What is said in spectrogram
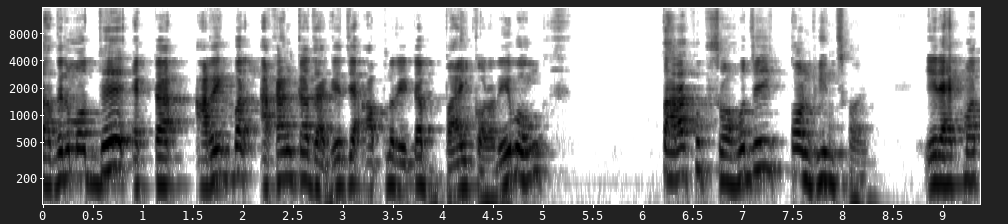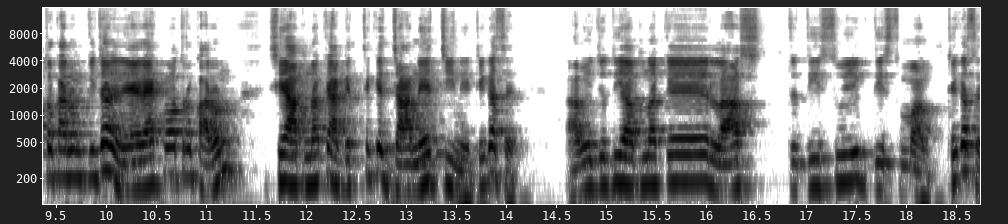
তাদের মধ্যে একটা আরেকবার আকাঙ্ক্ষা জাগে যে আপনার এটা বাই করার এবং তারা খুব সহজেই কনভিন্স হয়। এর একমাত্র কারণ কি জানেন? এর একমাত্র কারণ সে আপনাকে আগের থেকে জানে, চিনে, ঠিক আছে? আমি যদি আপনাকে last this week, this month, ঠিক আছে?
